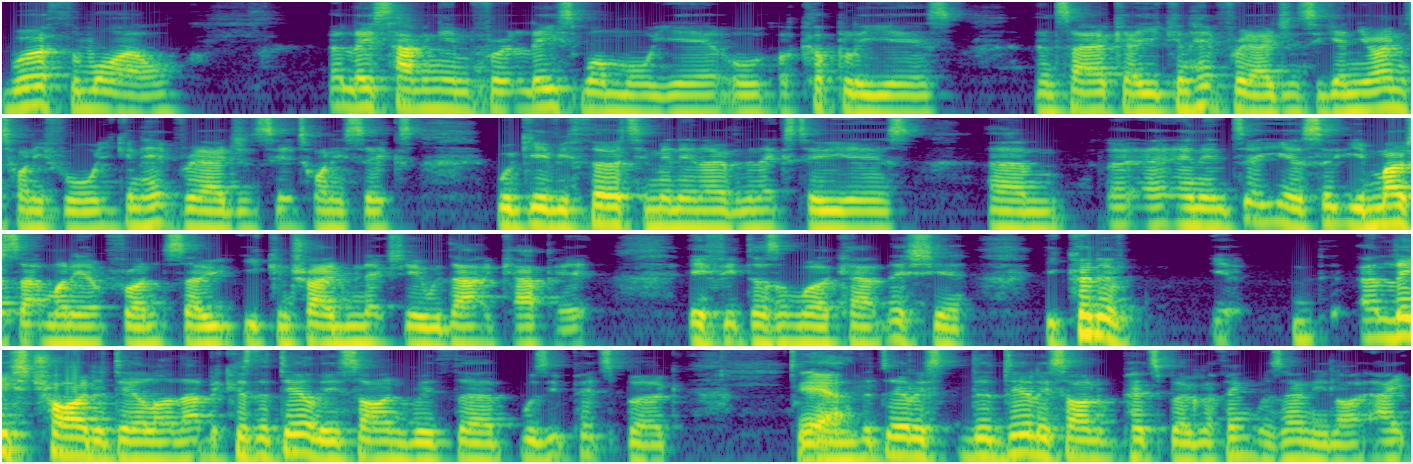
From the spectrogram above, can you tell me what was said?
worth the while, at least having him for at least one more year or a couple of years, and say, okay, you can hit free agency again. You're only 24. You can hit free agency at 26. We'll give you 30 million over the next two years. Um, and into, you know, so you most that money up front, so you can trade him next year without a cap hit if it doesn't work out this year. You could have at least tried a deal like that because the deal he signed with uh, was it Pittsburgh. Yeah. Um, the deal he, the deal he signed at Pittsburgh, I think, was only like eight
